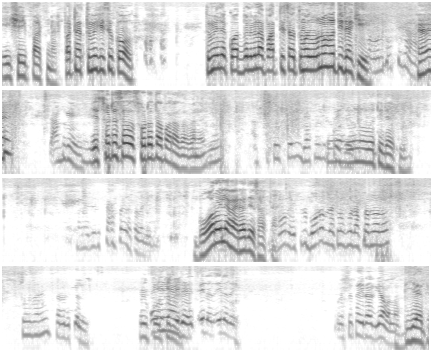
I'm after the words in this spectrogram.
এই সেই পার্টনার পার্টনার তুমি কিছু কও? তুমি যে কদবেলগুলা পাততে চাও তোমার অনুভূতিটা কি? হ্যাঁ? এ ছোট ছোটটা পারা যাবে না অনুভূতিটা কি মানে। বড় হইলে ভাইরা দে সাথা। বড় একটু বড় দেখলাম করে রাখলাম না তুমি জানি তাহলে দেখলে ওই এই প্রথমে এই এইটা এইটা দেখ ওর সাথে এটা দিয়া ভালো দিয়া দে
